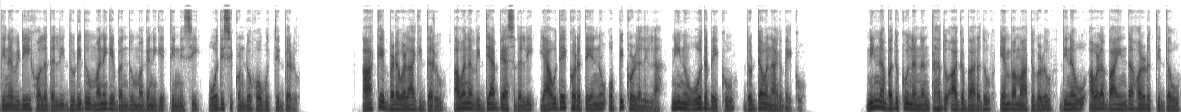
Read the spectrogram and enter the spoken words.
ದಿನವಿಡೀ ಹೊಲದಲ್ಲಿ ದುಡಿದು ಮನೆಗೆ ಬಂದು ಮಗನಿಗೆ ತಿನ್ನಿಸಿ ಓದಿಸಿಕೊಂಡು ಹೋಗುತ್ತಿದ್ದಳು. ಆಕೆ ಬಡವಳಾಗಿದ್ದರೂ ಅವನ ವಿದ್ಯಾಭ್ಯಾಸದಲ್ಲಿ ಯಾವುದೇ ಕೊರತೆಯನ್ನು ಒಪ್ಪಿಕೊಳ್ಳಲಿಲ್ಲ. ನೀನು ಓದಬೇಕು, ದೊಡ್ಡವನಾಗಬೇಕು. ನಿನ್ನ ಬದುಕು ನನ್ನಂತಹದು ಆಗಬಾರದು ಎಂಬ ಮಾತುಗಳು ದಿನವೂ ಅವಳ ಬಾಯಿಂದ ಹೊರಡುತ್ತಿದ್ದವು.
